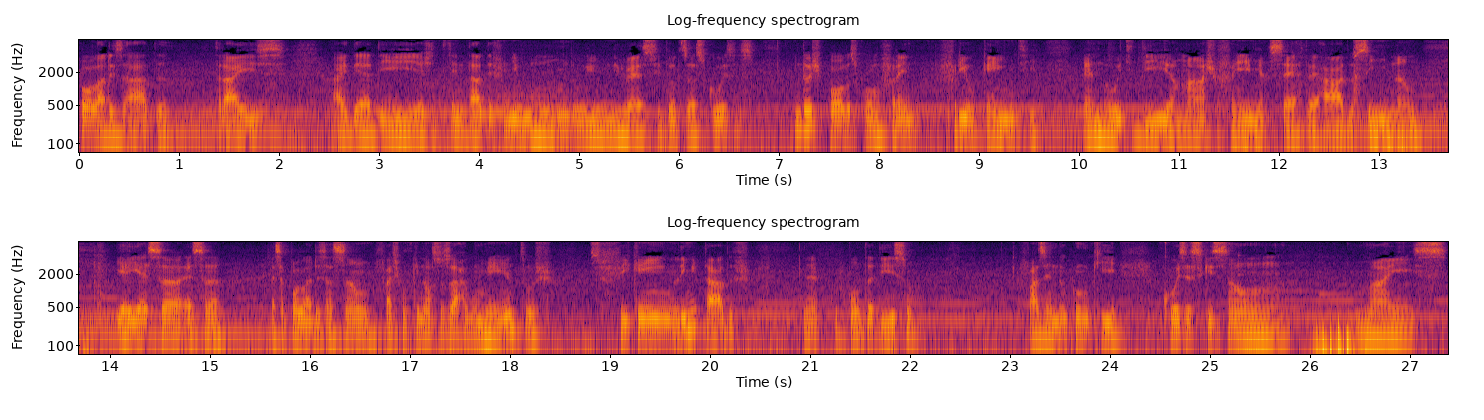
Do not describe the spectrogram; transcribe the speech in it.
polarizada traz a ideia de a gente tentar definir o mundo e o universo e todas as coisas em dois polos, como frio, quente, é noite, dia, macho, fêmea, certo, errado, sim, não. E aí essa essa essa polarização faz com que nossos argumentos fiquem limitados né, por conta disso, fazendo com que coisas que são mais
